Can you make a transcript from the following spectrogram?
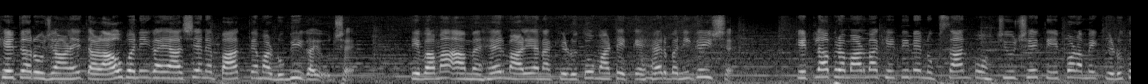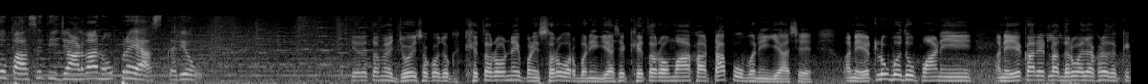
ખેતરો જાણે તળાવ બની ગયા છે અને પાક તેમાં ડૂબી ગયું છે. તેવામાં આ મહેર માળિયાના ખેડૂતો માટે કહેર બની ગઈ છે. કેટલા પ્રમાણમાં ખેતીને નુકસાન પહોંચ્યું છે તે પણ અમે ખેડૂતો પાસેથી જાણવાનો પ્રયાસ કર્યો. અત્યારે તમે જોઈ શકો છો કે ખેતરો નહીં, પણ એ સરોવર બની ગયા છે. ખેતરોમાં આખા ટાપુ બની ગયા છે. અને એટલું બધું પાણી અને એકાર એટલા દરવાજા ખડે કે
